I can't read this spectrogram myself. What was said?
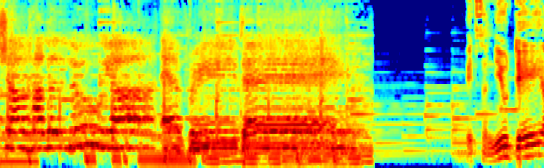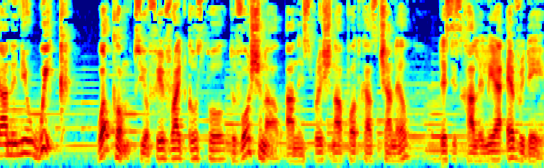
Shout hallelujah every day. It's a new day and a new week. Welcome to your favorite gospel, devotional, and inspirational podcast channel. This is Hallelujah Everyday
